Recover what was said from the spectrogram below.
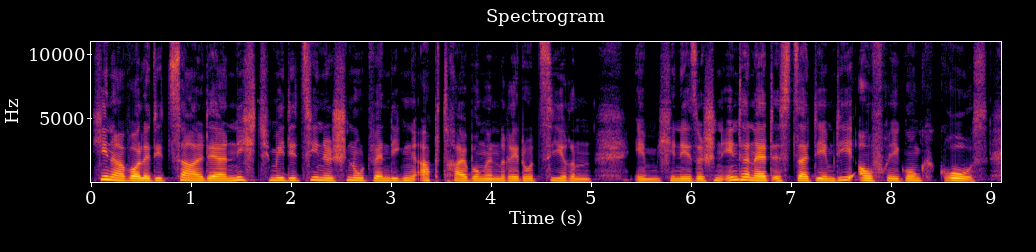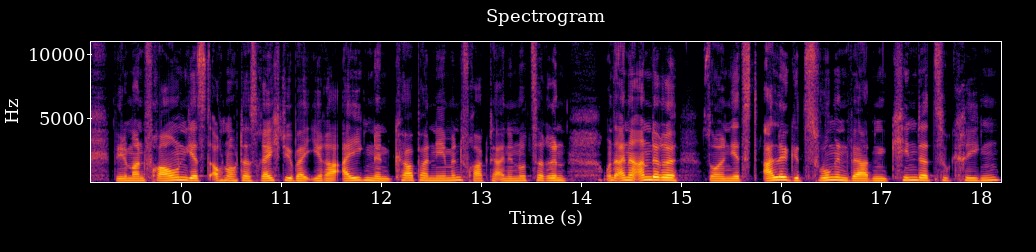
China wolle die Zahl der nicht medizinisch notwendigen Abtreibungen reduzieren. Im chinesischen Internet ist seitdem die Aufregung groß. Will man Frauen jetzt auch noch das Recht über ihre eigenen Körper nehmen, fragte eine Nutzerin, und eine andere, sollen jetzt alle gezwungen werden, Kinder zu kriegen?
